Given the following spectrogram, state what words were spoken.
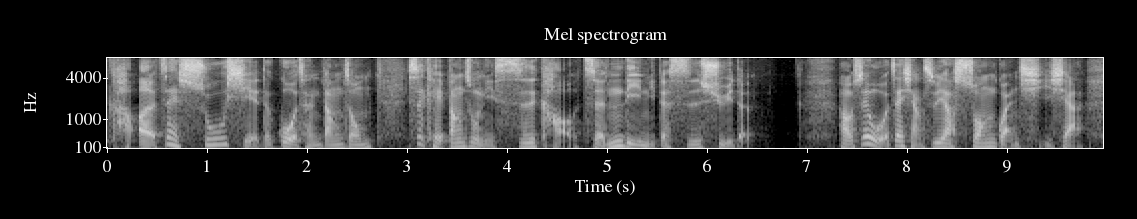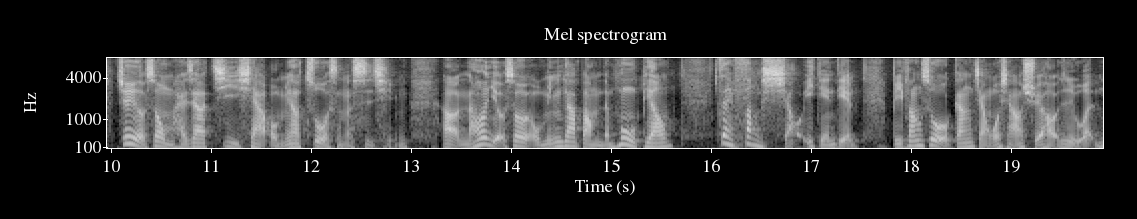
考，呃，在书写的过程当中是可以帮助你思考、整理你的思绪的。好，所以我在想，是不是要双管齐下？就有时候我们还是要记一下我们要做什么事情。好，然后有时候我们应该要把我们的目标再放小一点点。比方说，我刚刚讲我想要学好日文，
